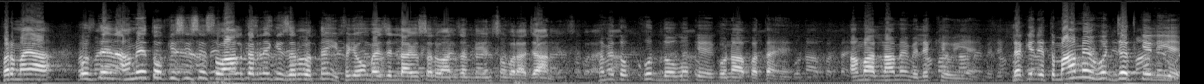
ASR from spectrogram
فرمایا، اس دن ہمیں تو کسی سے سوال کرنے کی ضرورت نہیں، فیوم اللہ جان۔ ہمیں تو خود لوگوں کے گناہ پتہ ہیں عمال نامے میں لکھے ہوئی ہیں۔ لیکن اتمام حجت کے لیے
